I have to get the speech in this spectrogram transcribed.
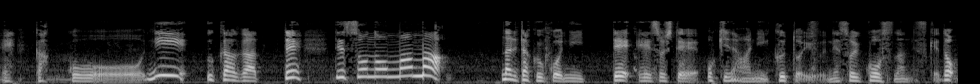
え、学校に伺って、で、そのまま、成田空港に行って、えーそして沖縄に行くというね、そういうコースなんですけど、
